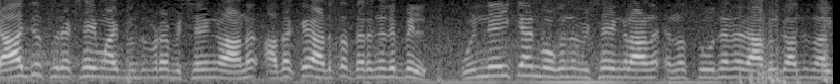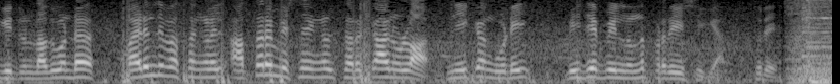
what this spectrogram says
രാജ്യസുരക്ഷയുമായി ബന്ധപ്പെട്ട വിഷയങ്ങളാണ്. അതൊക്കെ അടുത്ത തെരഞ്ഞെടുപ്പിൽ ഉന്നയിക്കാൻ പോകുന്ന വിഷയങ്ങളാണ് എന്ന സൂചന രാഹുൽ ഗാന്ധി നൽകിയിട്ടുണ്ട്. അതുകൊണ്ട് വരും ദിവസങ്ങളിൽ അത്തരം വിഷയങ്ങൾ ചെറുക്കാനുള്ള നീക്കം കൂടി ബി ജെ പിയിൽ നിന്ന് പ്രതീക്ഷിക്കാം. സുരേഷ്.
